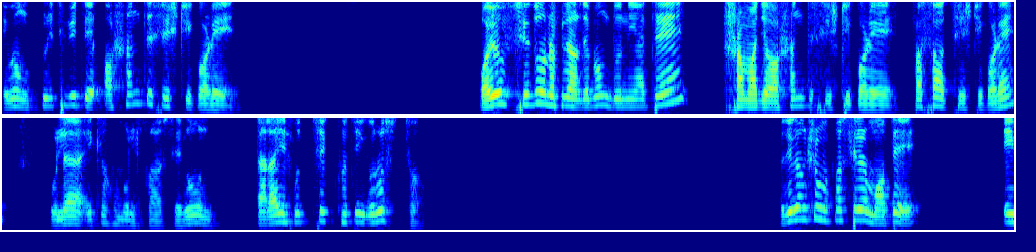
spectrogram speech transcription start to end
এবং পৃথিবীতে অশান্তি সৃষ্টি করে। এবং দুনিয়াতে সমাজে অশান্তি সৃষ্টি করে, ফাসাদ সৃষ্টি করে। উলা ইকাহুমুল খাসিরুন, তারাই হচ্ছে ক্ষতিগ্রস্ত। অধিকাংশ মুফাসসিরের মতে, এই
